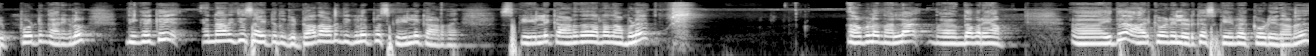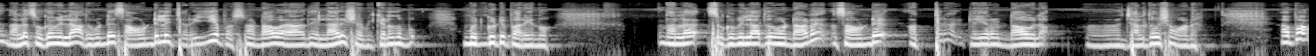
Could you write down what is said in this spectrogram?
റിപ്പോർട്ടും കാര്യങ്ങളും നിങ്ങൾക്ക് എൻ ആർ ജി സൈറ്റിൽ നിന്ന് കിട്ടും. അതാണ് നിങ്ങളിപ്പോൾ സ്ക്രീനിൽ കാണുന്നത്. സ്ക്രീനിൽ കാണുന്നത് നമ്മൾ നമ്മൾ നല്ല എന്താ പറയുക ഇത് ആർക്ക് വേണമെങ്കിലും എടുക്കുക സ്ക്രീൻ റെക്കോർഡ് ചെയ്താണ്. നല്ല സുഖമില്ല. അതുകൊണ്ട് സൗണ്ടിൽ ചെറിയ പ്രശ്നം ഉണ്ടാവും. അത് എല്ലാവരും ക്ഷമിക്കണം എന്ന് മുൻകൂട്ടി പറയുന്നു. നല്ല സുഖമില്ലാത്തത് കൊണ്ടാണ് സൗണ്ട് അത്ര ക്ലിയർ ഉണ്ടാവില്ല ജലദോഷമാണ്. അപ്പം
